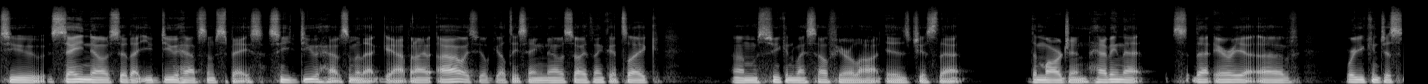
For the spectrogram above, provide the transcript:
to say no so that you do have some space. So you do have some of that gap. And I, I always feel guilty saying no. So I think it's like, um, speaking to myself here a lot is just that the margin, having that, that area of where you can just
